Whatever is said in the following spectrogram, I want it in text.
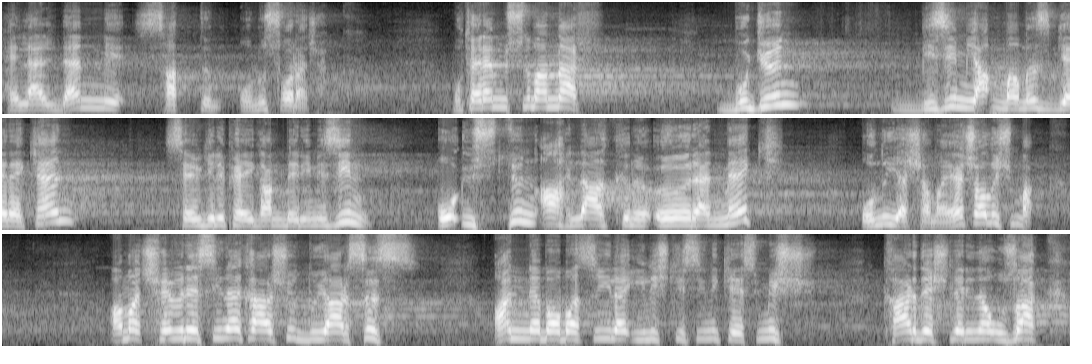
helalden mi sattın onu soracak. Muhterem Müslümanlar, bugün bizim yapmamız gereken sevgili peygamberimizin o üstün ahlakını öğrenmek, onu yaşamaya çalışmak. Ama çevresine karşı duyarsız, anne babasıyla ilişkisini kesmiş, kardeşlerine uzak,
